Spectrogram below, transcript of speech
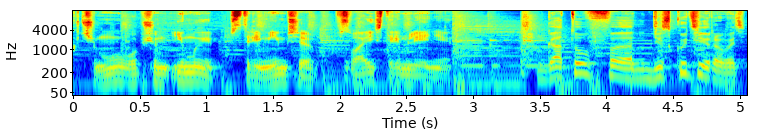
к чему, в общем, и мы стремимся в своих стремлениях готов э, дискутировать.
